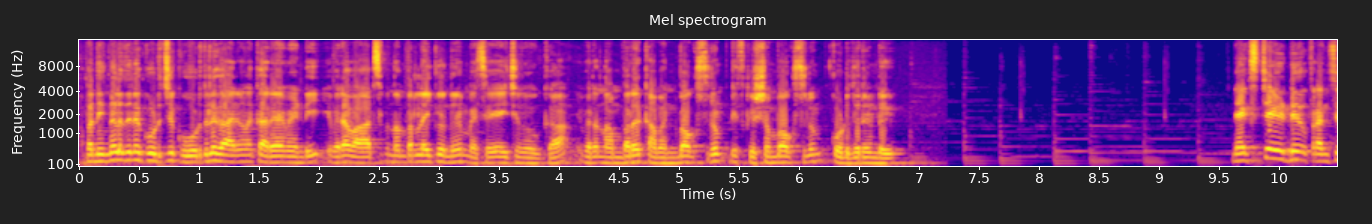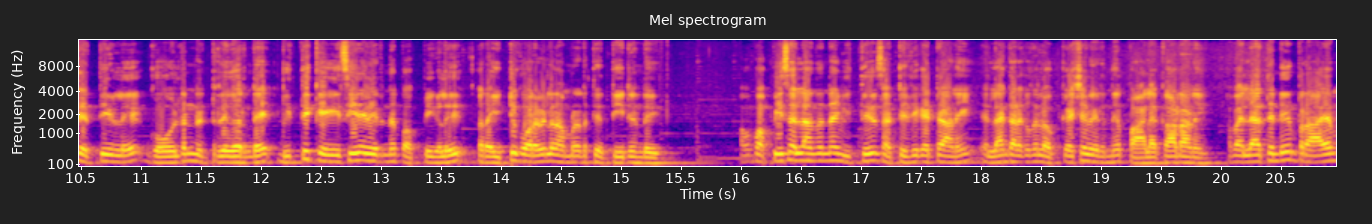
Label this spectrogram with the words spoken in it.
അപ്പോൾ നിങ്ങൾ ഇതിനെക്കുറിച്ച് കൂടുതൽ കാര്യങ്ങളൊക്കെ അറിയാൻ വേണ്ടി ഇവരെ വാട്സപ്പ് നമ്പറിലേക്ക് ഒന്ന് മെസ്സേജ് അയച്ച് നോക്കുക. ഇവരുടെ നമ്പർ കമന്റ് ബോക്സിലും ഡിസ്ക്രിപ്ഷൻ ബോക്സിലും കൊടുത്തിട്ടുണ്ട്. നെക്സ്റ്റ് ആയിട്ട് ഫ്രണ്ട്സ് എത്തിയുള്ളത് ഗോൾഡൻ റിട്രീവറിന്റെ വിത്ത് കെ സിയിൽ വരുന്ന പപ്പികൾ റേറ്റ് കുറവിൽ നമ്മുടെ അടുത്ത് എത്തിയിട്ടുണ്ട്. അപ്പോൾ പപ്പീസ് എല്ലാം തന്നെ വിത്ത് സർട്ടിഫിക്കറ്റ് ആണ്. എല്ലാം കിടക്കുന്ന ലൊക്കേഷൻ വരുന്നത് പാലക്കാടാണ്. അപ്പോൾ എല്ലാത്തിന്റെയും പ്രായം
